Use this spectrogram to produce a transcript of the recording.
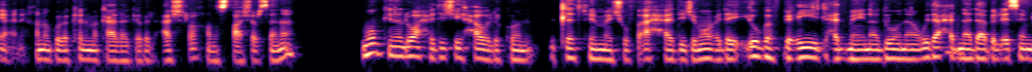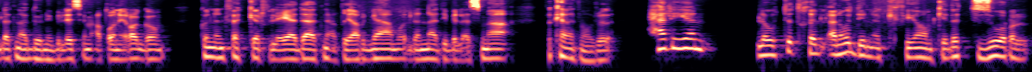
يعني خلينا نقول أكلمك على قبل 10 15 سنة ممكن الواحد يجي يحاول يكون متلثم ما يشوف أحد يجي موعده يوقف بعيد لحد ما ينادونه وإذا أحد ناداه بالاسم لا تنادوني بالاسم أعطوني رقم. كنا نفكر في العيادات نعطي أرقام ولا ننادي بالأسماء فكانت موجودة. حاليا لو تدخل أنا ودي إنك في يوم كذا تزور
